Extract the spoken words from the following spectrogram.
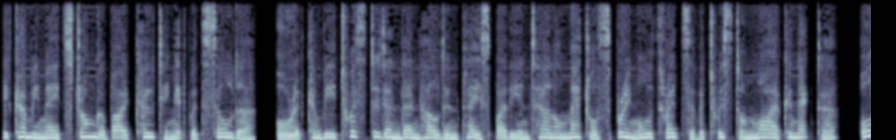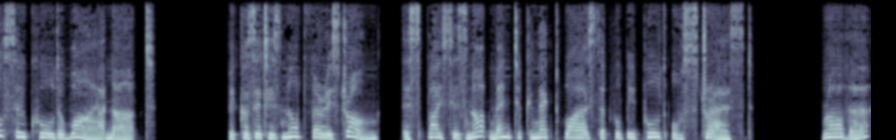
It can be made stronger by coating it with solder, or it can be twisted and then held in place by the internal metal spring or threads of a twist-on wire connector, also called a wire nut. Because it is not very strong, the splice is not meant to connect wires that will be pulled or stressed. Rather,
